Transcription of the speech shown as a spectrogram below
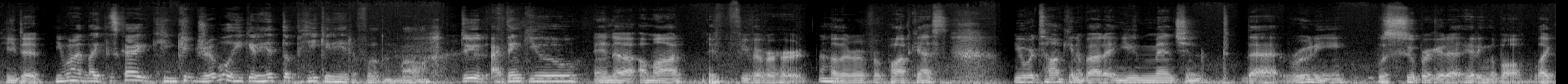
He did. You want like this guy? He could dribble. He could hit the. He could hit a fucking ball. Dude, I think you and uh, Ahmad, if you've ever heard Uh-huh. other of our podcasts, you were talking about it and you mentioned that Rooney was super good at hitting the ball. Like,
